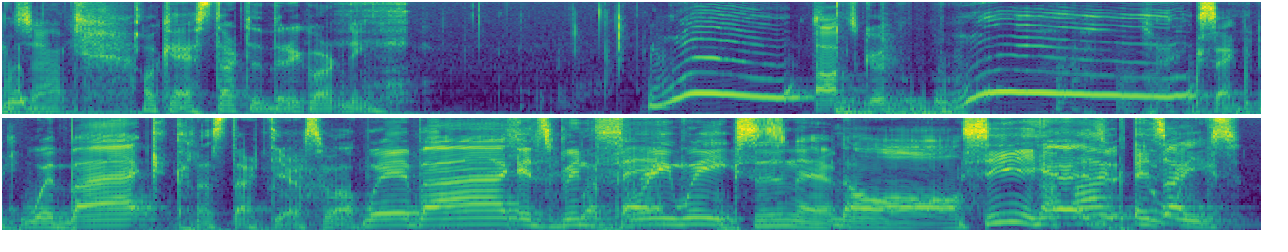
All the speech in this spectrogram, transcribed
that. Okay, I started the recording. Woo! That's good. Woo! Exactly. We're back. Gonna start here as well. We're back. It's been We're three back. weeks, isn't it? No. See, The yeah, it's, it's two like, weeks.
